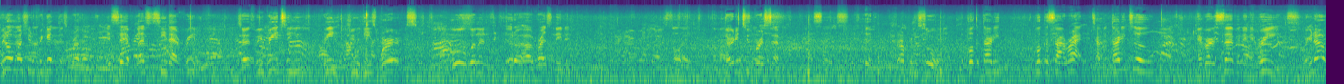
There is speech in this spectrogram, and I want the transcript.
We don't want you to forget this, brother. It said, blessed is he that readeth. So as we read to you, read you these words, Lord willing, it'll uh, resonate you. 32 verse 7. Sharpen the sword. the book of 30, the book of Sirach, chapter 32 and verse 7, and it reads, Bring it out.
